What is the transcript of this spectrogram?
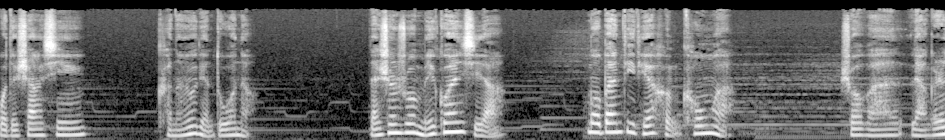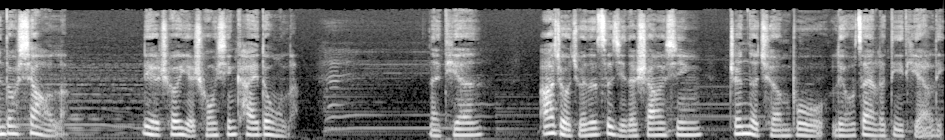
我的伤心可能有点多呢。”男生说：“没关系啊，末班地铁很空啊。”说完，两个人都笑了。列车也重新开动了。那天，阿九觉得自己的伤心真的全部留在了地铁里。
